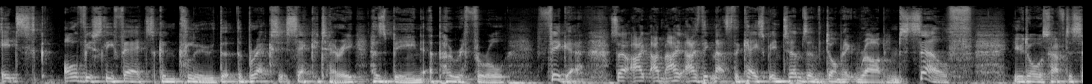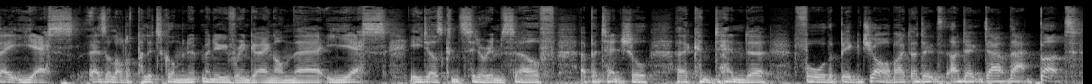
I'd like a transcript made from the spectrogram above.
it's obviously fair to conclude that the Brexit secretary has been a peripheral figure. So I, I, I, think that's the case. But in terms of Dominic Raab himself, you'd always have to say, yes, there's a lot of political man- manoeuvring going on there. Yes, he does consider himself a potential uh, contender for the big job. I, I, don't, I don't doubt that. But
